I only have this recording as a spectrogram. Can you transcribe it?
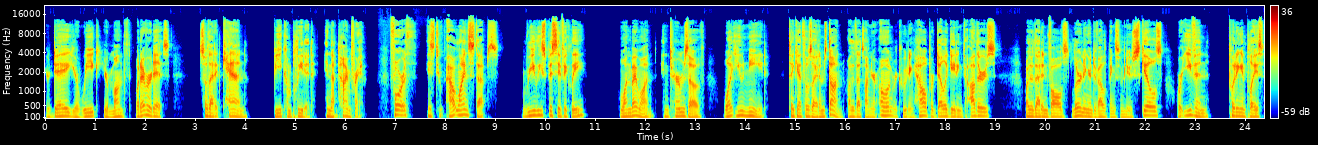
your day, your week, your month, whatever it is, so that it can be completed in that time frame. Fourth is to outline steps really specifically, one by one, in terms of what you need to get those items done, whether that's on your own, recruiting help, or delegating to others, whether that involves learning or developing some new skills, or even putting in place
